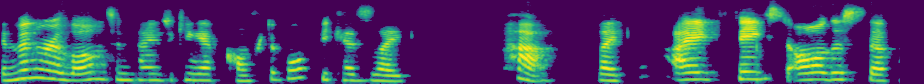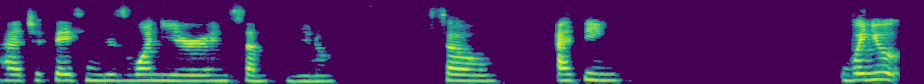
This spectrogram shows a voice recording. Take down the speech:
And when we're alone, sometimes we can get comfortable because like, huh, like I faced all the stuff I had to face in this one year and something, you know. So I think when you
